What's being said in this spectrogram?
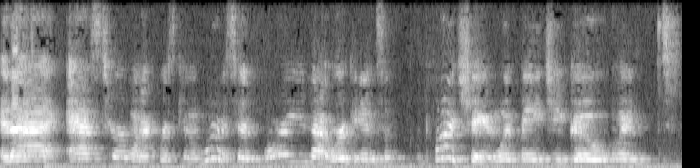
And I asked her when I first came aboard, I said, why are you not working in supply chain? What made you go into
